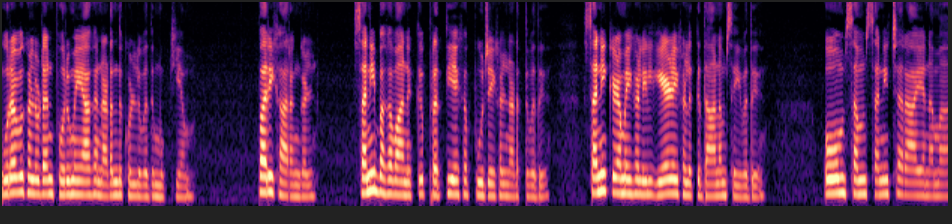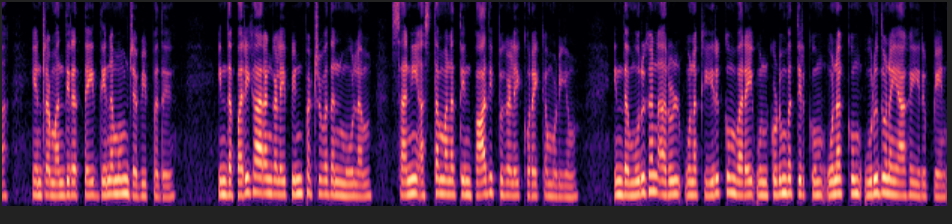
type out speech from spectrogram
உறவுகளுடன் பொறுமையாக நடந்து கொள்ளுவது முக்கியம். பரிகாரங்கள். சனி பகவானுக்கு பிரத்யேக பூஜைகள் நடத்துவது சனிக்கிழமைகளில் ஏழைகளுக்கு தானம் செய்வது ஓம் சம் சனிச்சராய நம என்ற மந்திரத்தை தினமும் ஜபிப்பது. இந்த பரிகாரங்களை பின்பற்றுவதன் மூலம் சனி அஸ்தமனத்தின் பாதிப்புகளை குறைக்க முடியும். இந்த முருகன் அருள் உனக்கு இருக்கும் வரை உன் குடும்பத்திற்கும் உனக்கும் உறுதுணையாக இருப்பேன்.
